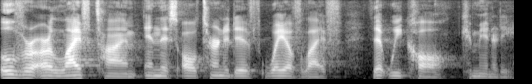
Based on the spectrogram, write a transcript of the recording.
over our lifetime in this alternative way of life that we call community.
